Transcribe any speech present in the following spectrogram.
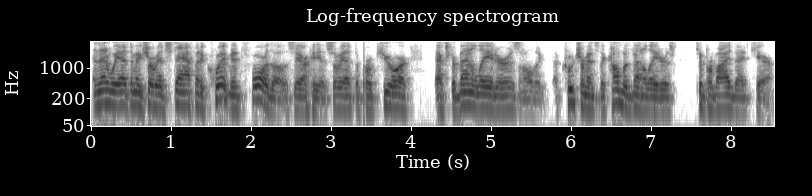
And then we had to make sure we had staff and equipment for those areas. So we had to procure extra ventilators and all the accoutrements that come with ventilators to provide that care.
